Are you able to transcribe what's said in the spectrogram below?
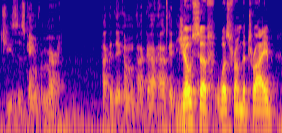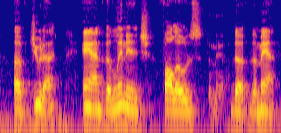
Jesus came from Mary. How could they come? How, how could he? Joseph was from the tribe of Judah, and the lineage follows the male, the the man.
